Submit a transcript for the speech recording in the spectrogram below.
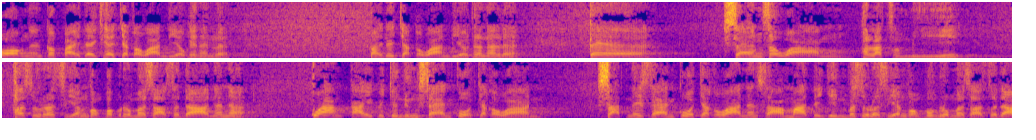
กองนั่นก็ไปได้แค่จักรวาลเดียวแค่นั้นแหละ ไปได้จักรวาลเดียวเท่านั้นแหละ แต่แสงสว่างพระรัศมี พระสุรเสียงของพระบรมศาสดานั้นน่ะกว้างไกลไปจนถึงแสนโกดจักรวาล สัตว์ในแสนโกดจักรวาลนั้นสามารถได้ยินพระสุรเสียงของพระบรมศาสดา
